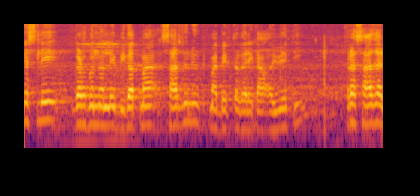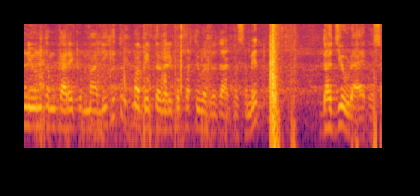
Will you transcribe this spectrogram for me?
यसले गठबन्धनले विगतमा सार्वजनिक रूपमा व्यक्त गरेका अभिव्यक्ति र साझा न्यूनतम कार्यक्रममा लिखित रूपमा व्यक्त गरेको प्रतिबद्धताको समेत धज्जी उडाएको छ।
